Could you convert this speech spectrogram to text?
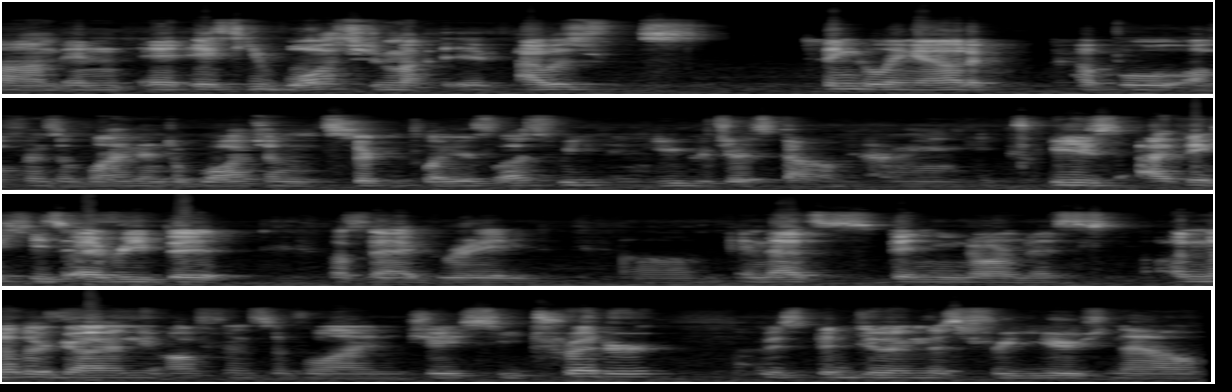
Um, and if you watch him, I was singling out a couple offensive linemen to watch on certain plays last week, and he was just dominant. I mean, he's I think he's every bit of that grade, um, and that's been enormous. Another guy on the offensive line, J.C. Tretter, who's been doing this for years now.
